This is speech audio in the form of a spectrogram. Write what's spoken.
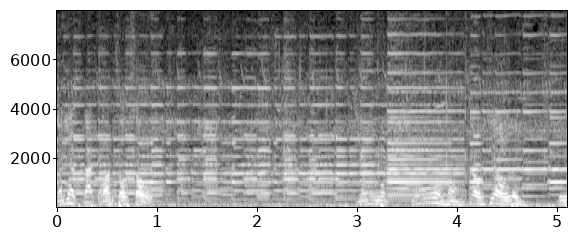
บรรยากาศตอนเช้าๆยังนกโอ้ห้องเชี่ยวๆเลยตื่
